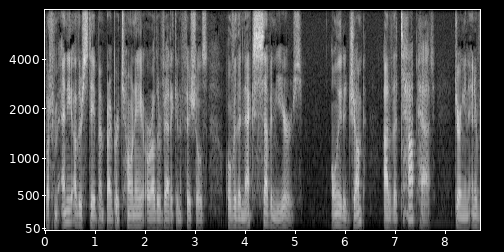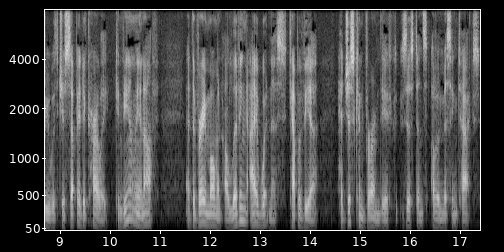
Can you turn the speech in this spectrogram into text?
but from any other statement by Bertone or other Vatican officials over the next seven years, only to jump out of the top hat during an interview with Giuseppe De Carli, conveniently enough, at the very moment a living eyewitness, Capovilla, had just confirmed the existence of a missing text.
